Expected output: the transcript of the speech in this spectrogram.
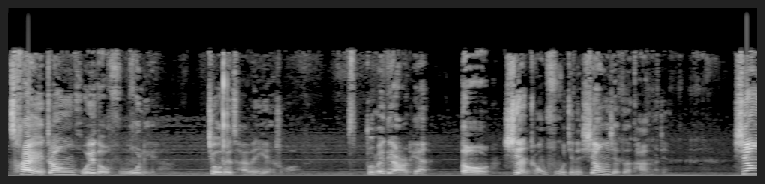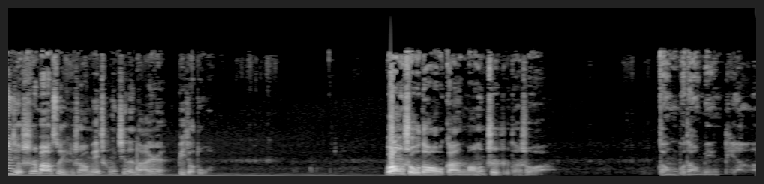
蔡章回到府里，就对蔡文业说：“准备第二天到县城附近的乡下再看看去。乡下十八岁以上没成亲的男人比较多。”王守道赶忙制止他说：“等不到明天了，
